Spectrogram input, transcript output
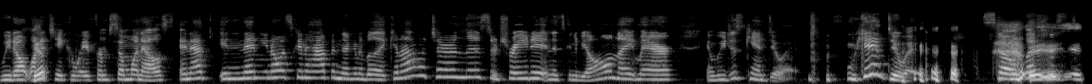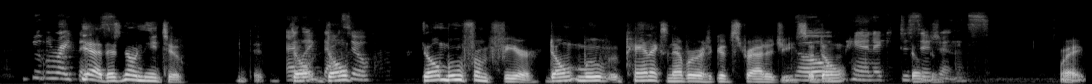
we don't want yep. to take away from someone else. And at, and then you know what's going to happen? They're going to be like, "Can I return this or trade it?" And it's going to be a whole nightmare. And we just can't do it. we can't do it. So let's it, do the right thing. Yeah, there's no need to. Don't like don't too. don't move from fear. Don't move. Panic's never a good strategy. No so don't panic decisions. Don't do right.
